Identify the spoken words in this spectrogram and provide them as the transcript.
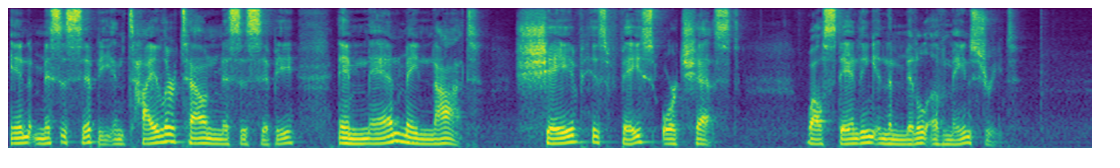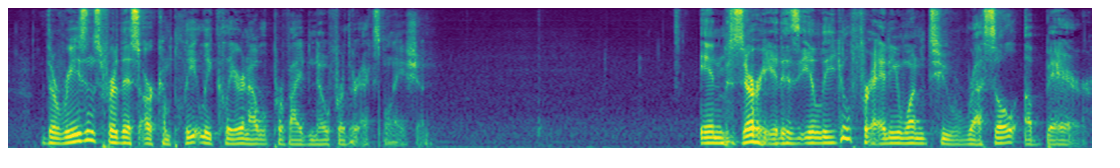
In Mississippi, in Tylertown, Mississippi, a man may not shave his face or chest while standing in the middle of Main Street. The reasons for this are completely clear, and I will provide no further explanation. In Missouri, it is illegal for anyone to wrestle a bear.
